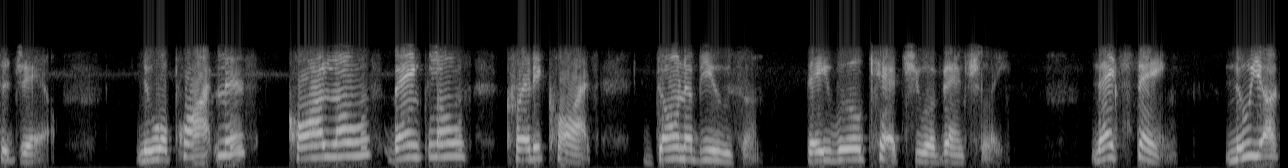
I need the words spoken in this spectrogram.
to jail. New apartments, car loans, bank loans, credit cards. Don't abuse them. They will catch you eventually. Next thing, New York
